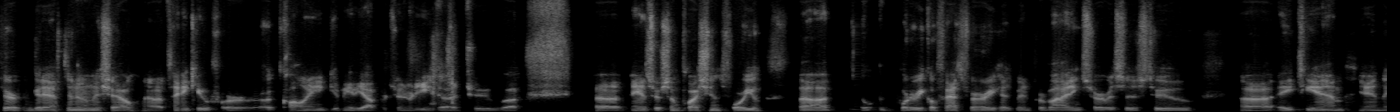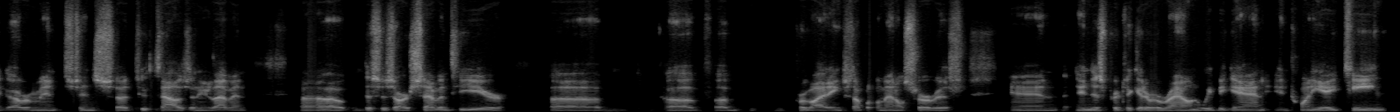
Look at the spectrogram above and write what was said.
Sure. Good afternoon, Michelle. Uh, thank you for uh, calling, give me the opportunity uh, to uh, uh, answer some questions for you. Uh, Puerto Rico Fast Ferry has been providing services to ATM and the government since 2011. this is our seventh year of providing supplemental service. And in this particular round, we began in 2018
